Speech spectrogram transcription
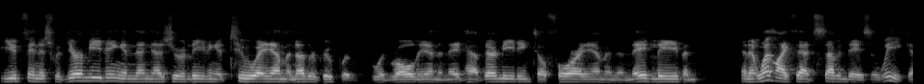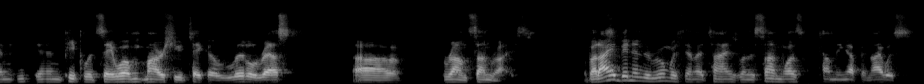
you'd finish with your meeting and then as you were leaving at 2 a.m another group would, would roll in and they'd have their meeting till 4 a.m and then they'd leave and, and it went like that seven days a week and, and people would say well marsh you take a little rest uh, around sunrise but i had been in the room with him at times when the sun was coming up and i was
